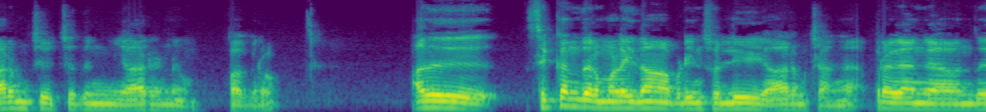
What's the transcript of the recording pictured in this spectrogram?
ஆரம்பித்து வச்சதுன்னு யாருன்னு பார்க்குறோம். அது சிக்கந்தர் மலை தான் அப்படின்னு சொல்லி ஆரம்பித்தாங்க பிறகு அங்கே வந்து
